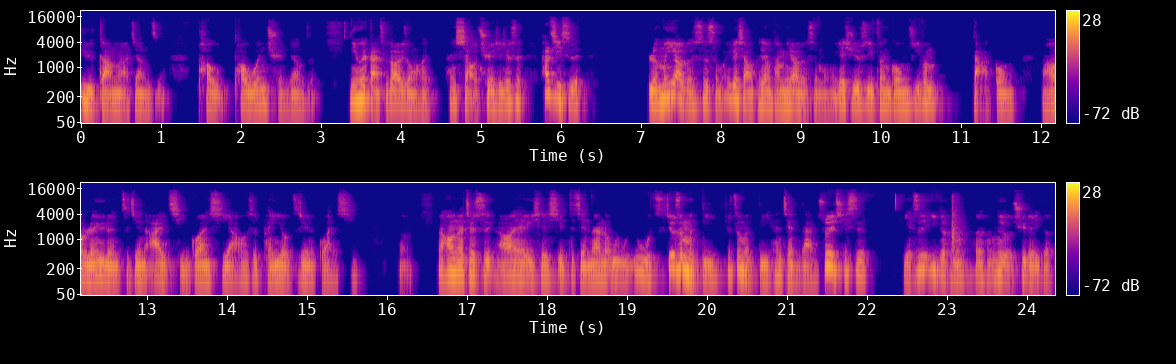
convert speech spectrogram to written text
浴缸啊，这样子泡泡温泉这样子。你会感受到一种很很小确幸，就是他其实人们要的是什么？一个小朋友他们要的什么？也许就是一份工，一份打工，然后人与人之间的爱情关系啊，或是朋友之间的关系，嗯，然后呢，就是然后还有一些写的简单的物物质，就这么低，就这么低，很简单，所以其实也是一个很很很有趣的一个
